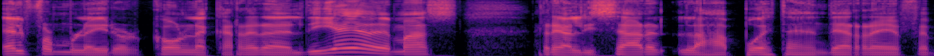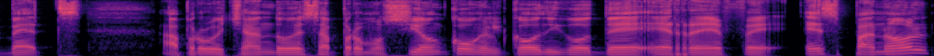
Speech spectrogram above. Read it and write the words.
el Formulator con la carrera del día y además realizar las apuestas en DRF Bets aprovechando esa promoción con el código DRF Español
